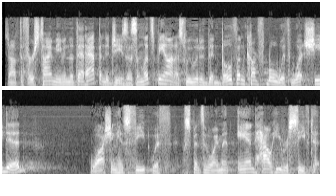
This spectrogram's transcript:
it's not the first time even that that happened to Jesus. And let's be honest, we would have been both uncomfortable with what she did, washing his feet with expensive ointment, and how he received it.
